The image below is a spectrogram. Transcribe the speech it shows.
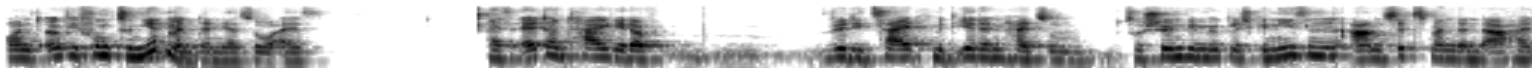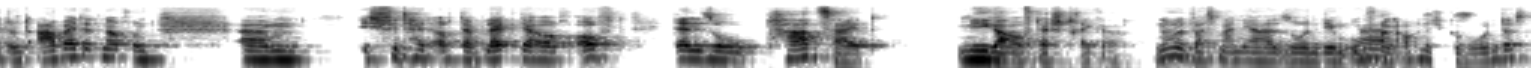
Und irgendwie funktioniert man denn ja so als, als Elternteil. Jeder will die Zeit mit ihr dann halt so, so schön wie möglich genießen. Abends sitzt man dann da halt und arbeitet noch. Und ähm, ich finde halt auch, da bleibt ja auch oft dann so Paarzeit mega auf der Strecke, ne? was man ja so in dem Umfang ja. auch nicht gewohnt ist.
